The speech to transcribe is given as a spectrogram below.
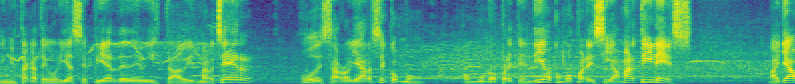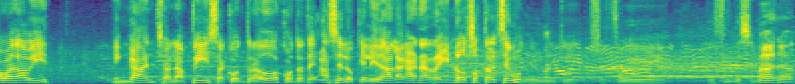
En esta categoría se pierde de vista David Marcher o desarrollarse como, como uno pretendía o como parecía. Martínez, allá va David, engancha, la pisa, contra dos, contra tres, hace lo que le da la gana, Reynoso está el segundo. El man que se fue el fin de semana,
